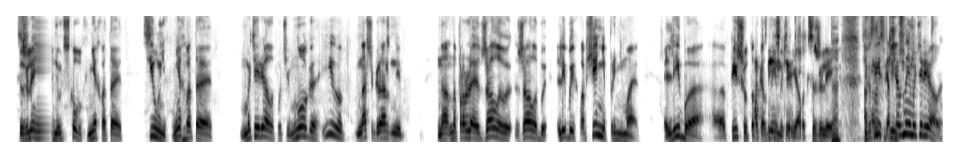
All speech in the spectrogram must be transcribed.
к сожалению, на участковых не хватает, сил у них не хватает, материалов очень много, и вот наши граждане на- направляют жалобы, жалобы, либо их вообще не принимают, либо э, пишут отказные Отписки. материалы, к сожалению. Ярослав Отписки, отказные материалы.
